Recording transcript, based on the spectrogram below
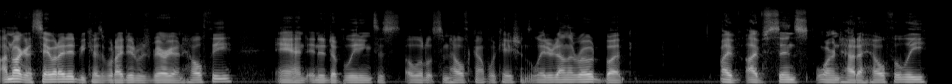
I'm not gonna say what I did because what I did was very unhealthy and ended up leading to a little some health complications later down the road, but I've I've since learned how to healthily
